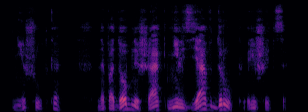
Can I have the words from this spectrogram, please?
— не шутка. На подобный шаг нельзя вдруг решиться.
